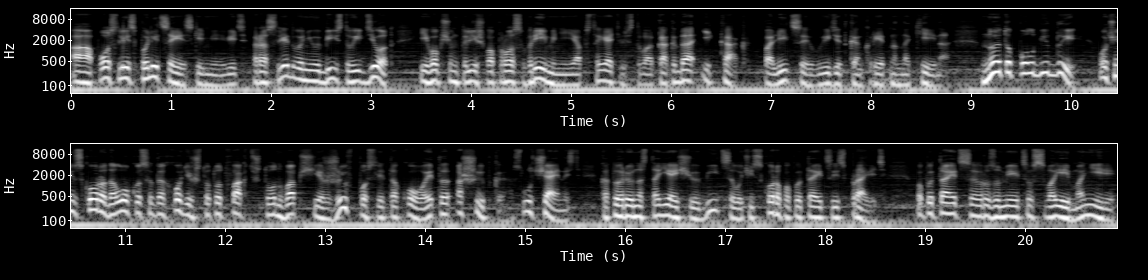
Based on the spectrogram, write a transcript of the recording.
а после с полицейскими, ведь расследование убийства идет, и в общем-то лишь вопрос времени и обстоятельства, когда и как полиция выйдет конкретно на Кейна. Но это полбеды. Очень скоро до Лукаса доходит, что тот факт, что он вообще жив после такого, это ошибка, случайность, которую настоящий убийца очень скоро попытается исправить. Попытается, разумеется, в своей манере.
